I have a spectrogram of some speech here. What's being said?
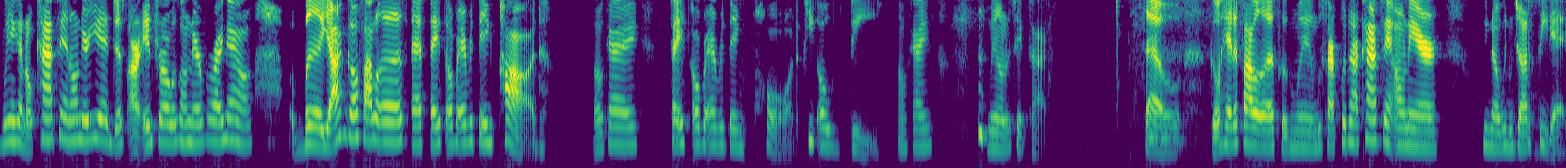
we ain't got no content on there yet. Just our intro was on there for right now. But y'all can go follow us at Faith Over Everything Pod. Okay, Faith Over Everything Pod. P O D. Okay, we on the TikTok. So go ahead and follow us because when we start putting our content on there, you know, we need y'all to see that.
